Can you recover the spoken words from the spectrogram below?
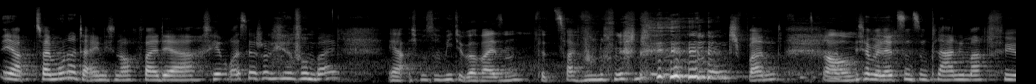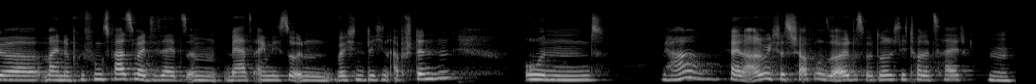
Ja, zwei Monate eigentlich noch, weil der Februar ist ja schon wieder vorbei. Ja, ich muss noch Miete überweisen für zwei Wohnungen. Entspannt. Traum. Ich habe mir letztens einen Plan gemacht für meine Prüfungsphase, weil die ist ja jetzt im März eigentlich so in wöchentlichen Abständen. Und ja, keine Ahnung, wie ich das schaffen soll. Das wird eine richtig tolle Zeit. Hm.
